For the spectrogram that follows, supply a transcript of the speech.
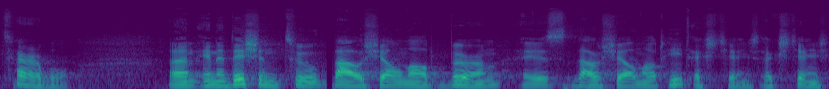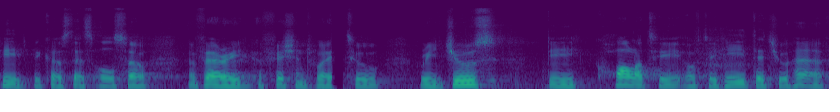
terrible. And in addition to thou shall not burn, is thou shall not heat exchange, exchange heat, because that's also a very efficient way to reduce the quality of the heat that you have.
